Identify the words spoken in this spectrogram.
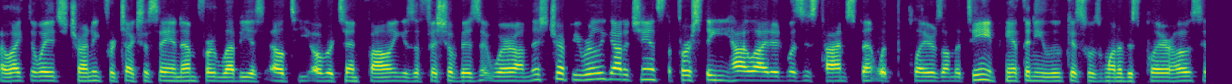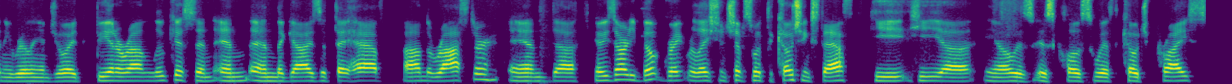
I like the way it's trending for Texas A&M for Lebbeus LT Overton following his official visit. Where on this trip he really got a chance. The first thing he highlighted was his time spent with the players on the team. Anthony Lucas was one of his player hosts, and he really enjoyed being around Lucas and and and the guys that they have on the roster, and uh, you know, he's already built great relationships with the coaching staff. He he uh, you know is is close with Coach Price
